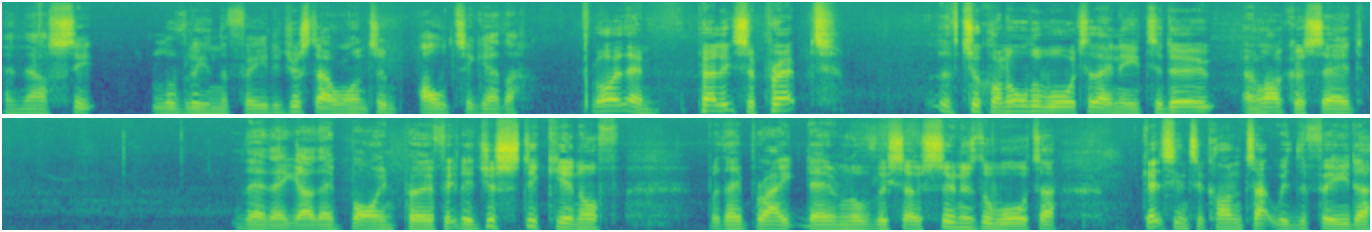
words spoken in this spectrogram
and they'll sit lovely in the feeder, just how I want them all together. Right then, pellets are prepped. They've took on all the water they need to do and like I said there they go. They bind perfectly just sticky enough but they break down lovely. So as soon as the water gets into contact with the feeder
